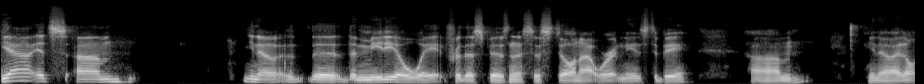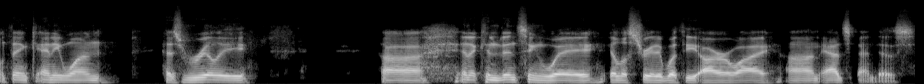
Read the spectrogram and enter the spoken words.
Yeah, it's um you know, the the media weight for this business is still not where it needs to be. Um, you know, I don't think anyone has really uh, in a convincing way illustrated what the ROI on ad spend is.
